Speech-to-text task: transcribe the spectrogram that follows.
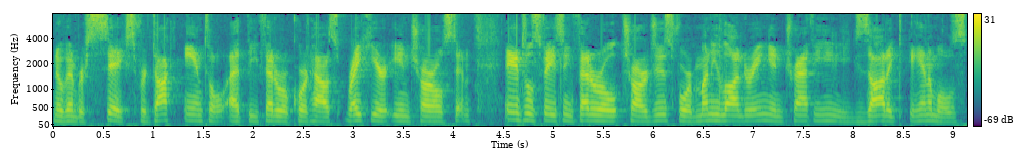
November 6th for Doc Antle at the federal courthouse right here in Charleston. Antle's facing federal charges for money laundering and trafficking exotic animals,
